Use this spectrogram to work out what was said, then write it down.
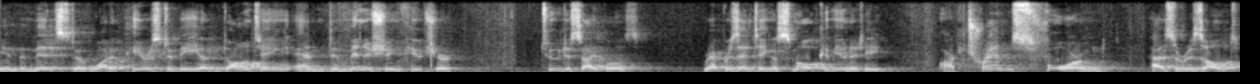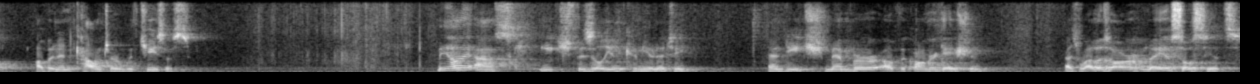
In the midst of what appears to be a daunting and diminishing future, two disciples representing a small community, are transformed as a result of an encounter with Jesus. May I ask each Basilian community and each member of the congregation, as well as our lay associates,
